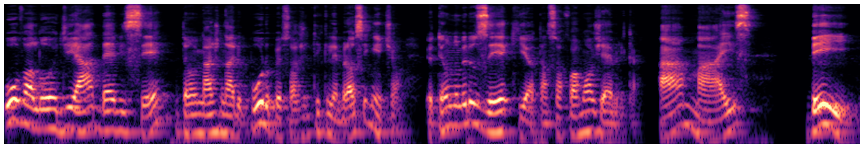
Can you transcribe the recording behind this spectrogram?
o valor de a deve ser, então, imaginário puro, pessoal, a gente tem que lembrar o seguinte, ó, eu tenho um número z aqui, ó, tá na sua forma algébrica, a mais bi.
